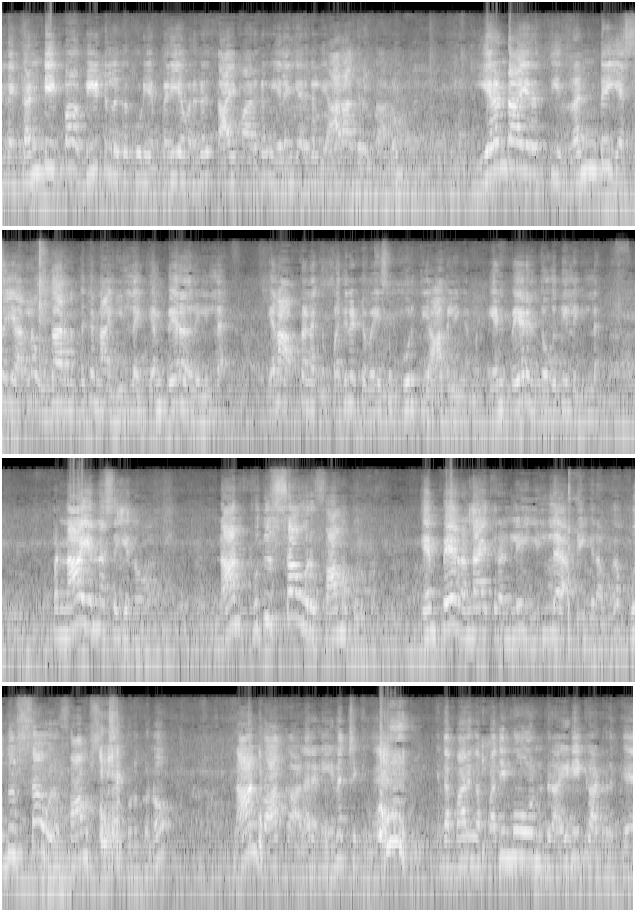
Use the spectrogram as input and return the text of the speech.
இல்லை கண்டிப்பா வீட்டில் இருக்கக்கூடிய பெரியவர்கள் தாய்மார்கள் இளைஞர்கள் யாராக இருந்தாலும் இரண்டாயிரத்தி ரெண்டு எஸ்ஐஆர்ல உதாரணத்துக்கு நான் இல்லை. என் பேர் அதுல இல்லை. ஏன்னா அப்ப எனக்கு பதினெட்டு வயசு பூர்த்தி ஆகலைங்க. என் பேர் என் தொகுதியில இல்லை. இப்ப நான் என்ன செய்யணும்? நான் புதுசா ஒரு ஃபார்ம் கொடுக்கணும். என் பேர் ரெண்டாயிரத்தி ரெண்டுல இல்ல அப்படிங்கிறவங்க புதுசா ஒரு ஃபார்ம் கொடுக்கணும். நான் வாக்காளர் என்னை இணைச்சுக்குங்க. இந்த பாருங்க பதிமூன்று ஐடி கார்டு இருக்கு.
